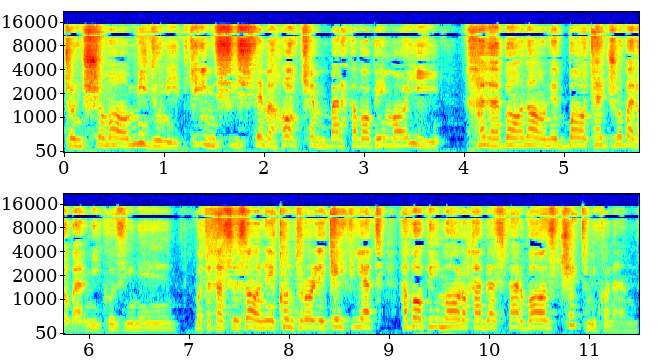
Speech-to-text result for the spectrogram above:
چون شما می‌دونید که این سیستم حاکم بر هواپیمایی خلبانان با تجربه رو برمیگزینه. متخصصان کنترل کیفیت هواپیما رو قبل از پرواز چک می‌کنند.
